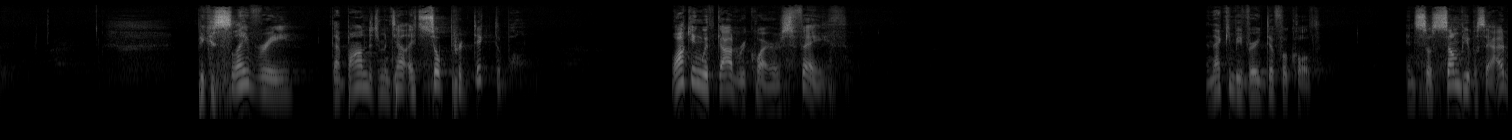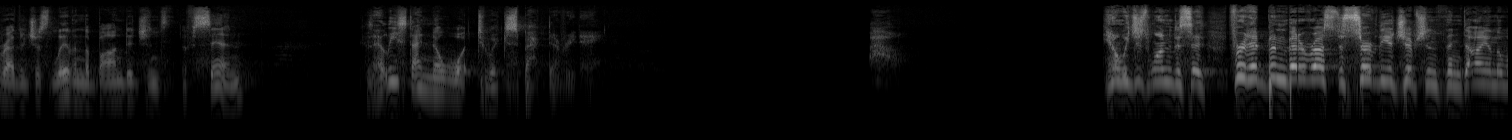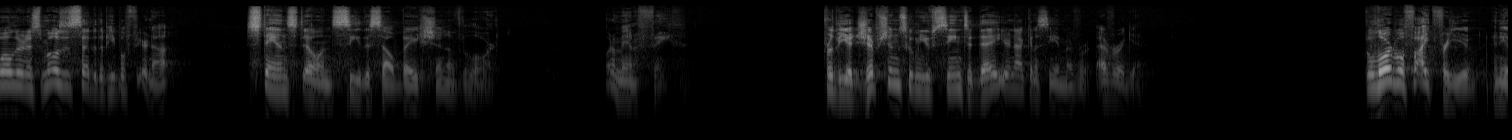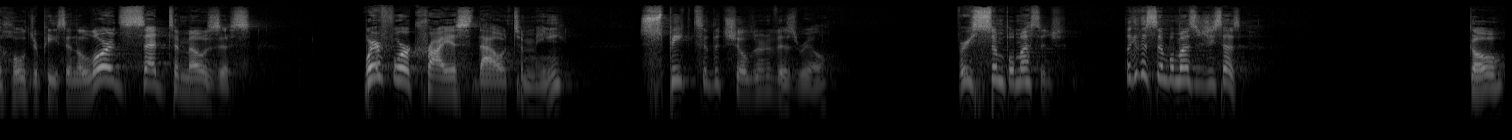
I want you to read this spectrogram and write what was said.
Because slavery, that bondage mentality, it's so predictable. Walking with God requires faith. And that can be very difficult. And so some people say, I'd rather just live in the bondage of sin because at least I know what to expect every day. Wow. You know, we just wanted to say, for it had been better for us to serve the Egyptians than die in the wilderness. Moses said to the people, Fear not, stand still and see the salvation of the Lord. What a man of faith. For the Egyptians whom you've seen today, you're not going to see him ever, ever again. The Lord will fight for you, and he'll hold your peace. And the Lord said to Moses, Wherefore criest thou to me? Speak to the children of Israel. Very simple message. Look at the simple message he says Go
